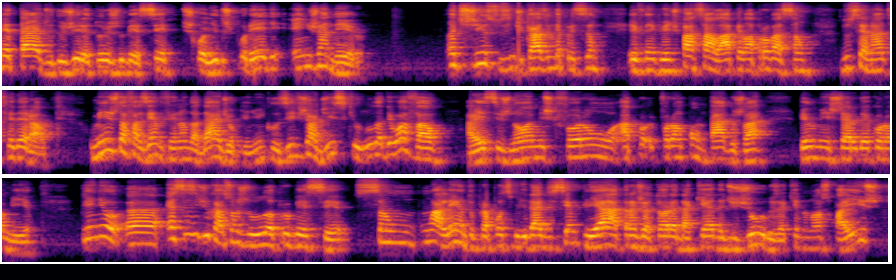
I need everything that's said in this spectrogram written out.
metade dos diretores do BC escolhidos por ele em janeiro. Antes disso, os indicados ainda precisam, evidentemente, passar lá pela aprovação do Senado Federal. O ministro da Fazenda, Fernando Haddad, opinião, inclusive, já disse que o Lula deu aval a esses nomes que foram, foram apontados lá pelo Ministério da Economia. Plínio, uh, essas indicações do Lula para o BC são um alento para a possibilidade de se ampliar a trajetória da queda de juros aqui no nosso país?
